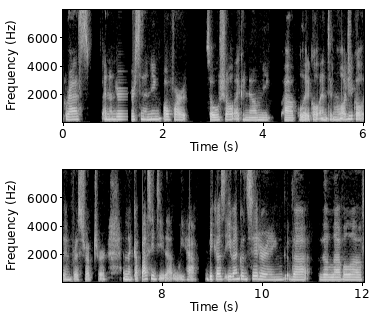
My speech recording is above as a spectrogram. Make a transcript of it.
grasp and understanding of our social, economic, uh, political and technological infrastructure and the capacity that we have. Because even considering the the level of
